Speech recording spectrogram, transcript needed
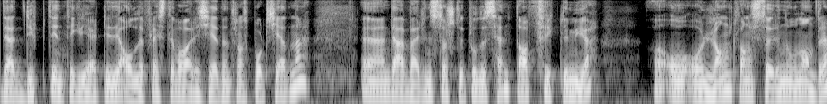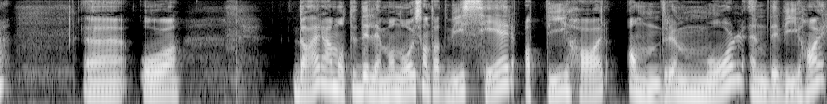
Det er dypt integrert i de aller fleste varekjedene, transportkjedene. Eh, det er verdens største produsent av fryktelig mye, og, langt, langt større enn noen andre. Eh, og der er dilemmaet nå at vi ser at de har andre mål enn det vi har.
